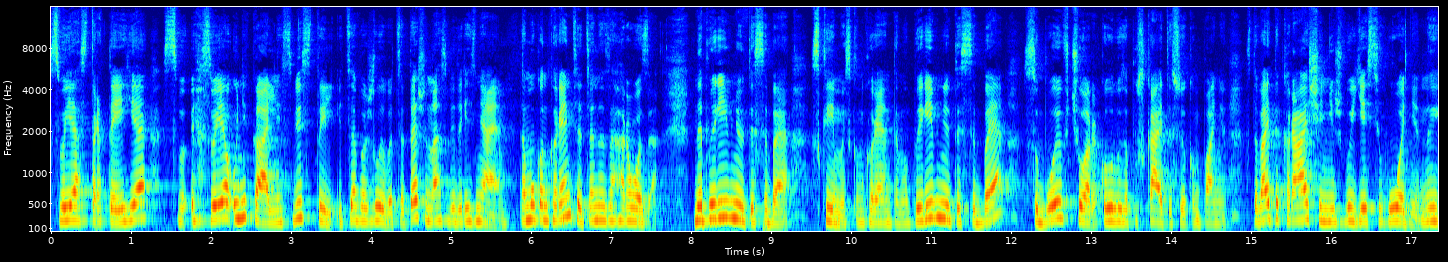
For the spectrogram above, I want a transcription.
Своя стратегія, своя унікальність, свій стиль. І це важливо, це те, що нас відрізняє. Тому конкуренція це не загроза. Не порівнюйте себе з кимось конкурентами, порівнюйте себе з собою вчора, коли ви запускаєте свою компанію. Ставайте краще, ніж ви є сьогодні. Не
